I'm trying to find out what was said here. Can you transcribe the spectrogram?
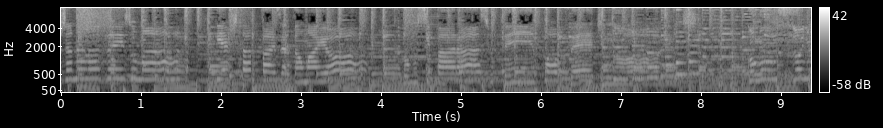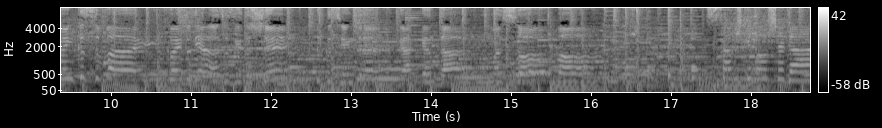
Janela vês o mar e esta paz é tão maior, como se parasse o tempo ao pé de nós. Como um sonho em que se vai, feito de asas e de gente que se entrega a cantar numa só voz. Sabes que vou chegar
